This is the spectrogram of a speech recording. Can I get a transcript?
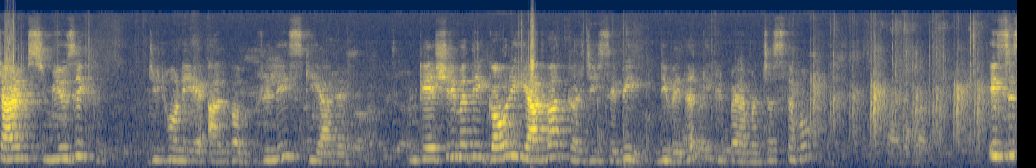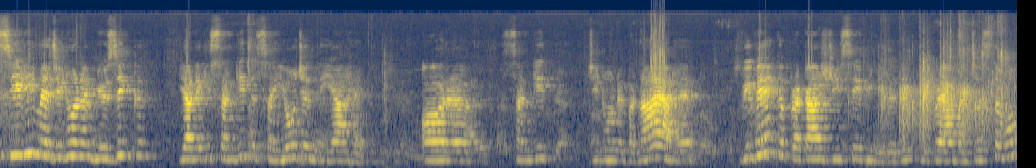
टाइम्स म्यूज़िक जिन्होंने ये एल्बम रिलीज़ किया है, उनके श्रीमती गौरी यादवाकर जी से भी निवेदन कि कृपया मंचस्थ हो। इस सीडी में जिन्होंने म्यूज़िक यानी कि संगीत संयोजन दिया है, और संगीत जिन्होंने बनाया है। विवेक प्रकाश जी से भी निवेदन, कृपया मंचस्थ हो।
